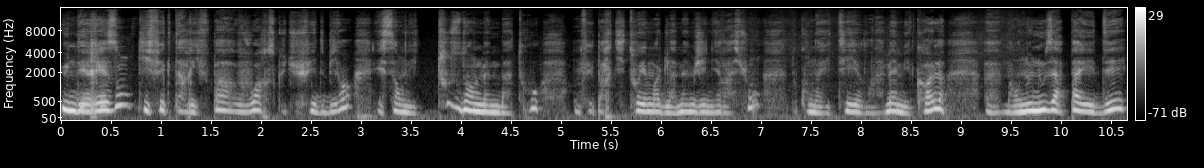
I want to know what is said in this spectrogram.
une des raisons qui fait que tu n'arrives pas à voir ce que tu fais de bien. Et ça, on est tous dans le même bateau. On fait partie, toi et moi, de la même génération. Donc on a été dans la même école. mais on ne nous a pas aidés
